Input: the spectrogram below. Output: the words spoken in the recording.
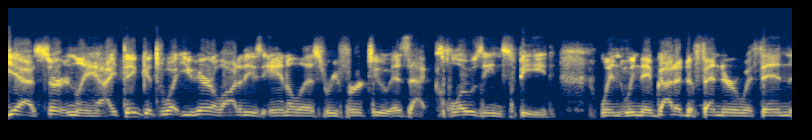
Yeah, certainly. I think it's what you hear a lot of these analysts refer to as that closing speed. When when they've got a defender within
